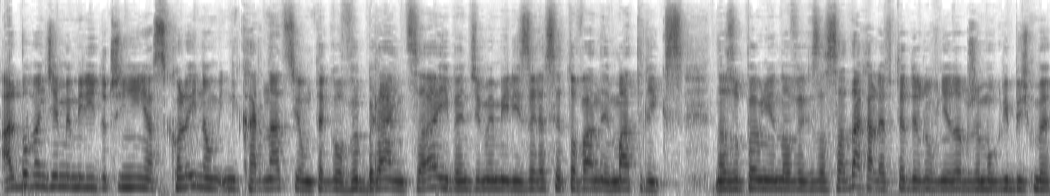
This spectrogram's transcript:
albo będziemy mieli do czynienia z kolejną inkarnacją tego wybrańca i będziemy mieli zresetowany Matrix na zupełnie nowych zasadach, ale wtedy równie dobrze moglibyśmy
